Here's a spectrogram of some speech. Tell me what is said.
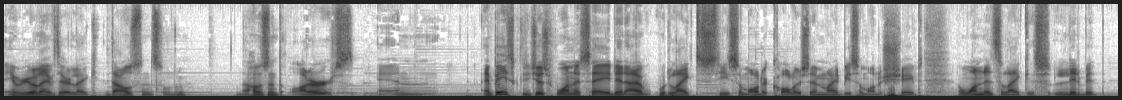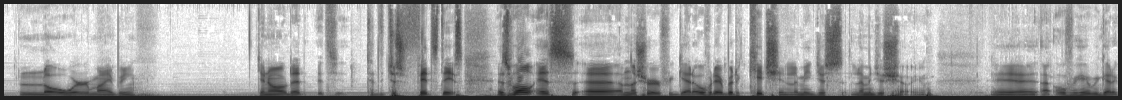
in real life there are like thousands of them, thousand others, and I basically just want to say that I would like to see some other colors and might be some other shapes. A one that's like a little bit lower, maybe. You know that it's that it just fits this, as well as uh, I'm not sure if you get over there, but a kitchen. Let me just let me just show you. Uh, over here we got a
